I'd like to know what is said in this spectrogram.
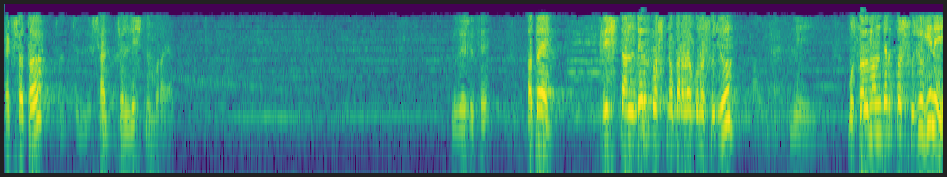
একশত সাতচল্লিশ নম্বর আয়াত। বুঝে এসেছে? অতএব খ্রিস্টানদের প্রশ্ন করার কোনো সুযোগ নেই। মুসলমানদের তো সুযোগই নেই,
